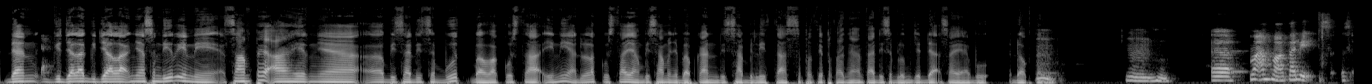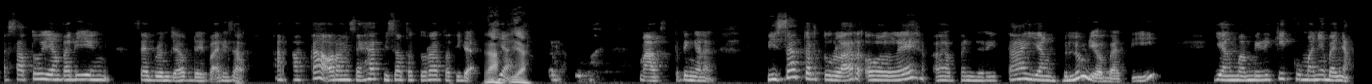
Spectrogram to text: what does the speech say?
Dan gejala-gejalanya sendiri nih sampai akhirnya eh, bisa disebut bahwa kusta ini adalah kusta yang bisa menyebabkan disabilitas seperti pertanyaan tadi sebelum jeda saya Bu Dokter. Hmm. Eh, maaf, maaf tadi satu yang tadi yang saya belum jawab dari Pak Rizal. Apakah orang sehat bisa tertular atau tidak? Nah, Iya. iya. Maaf, ketinggalan. Bisa tertular oleh eh, penderita yang belum diobati, yang memiliki kumannya banyak.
